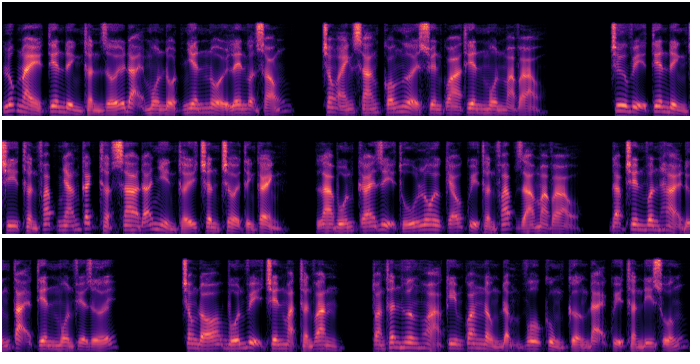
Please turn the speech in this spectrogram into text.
lúc này tiên đình thần giới đại môn đột nhiên nổi lên gọn sóng, trong ánh sáng có người xuyên qua thiên môn mà vào. Chư vị tiên đình chi thần pháp nhãn cách thật xa đã nhìn thấy chân trời tình cảnh, là bốn cái dị thú lôi kéo quỷ thần pháp giá mà vào, đạp trên vân hải đứng tại tiên môn phía dưới. Trong đó bốn vị trên mặt thần văn, toàn thân hương hỏa kim quang nồng đậm vô cùng cường đại quỷ thần đi xuống.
